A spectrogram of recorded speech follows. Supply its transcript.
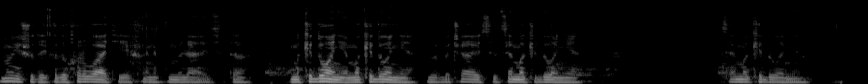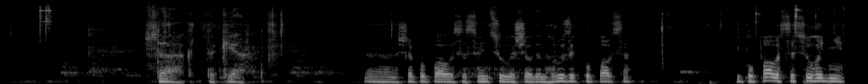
Ну і що ти казав, Хорватія, якщо я не помиляюся. Та. Македонія, Македонія, вибачаюся, це Македонія. Це Македонія. Так, таке. Е, Ще попалося свинцю, лише один грузик попався. І попалося сьогодні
